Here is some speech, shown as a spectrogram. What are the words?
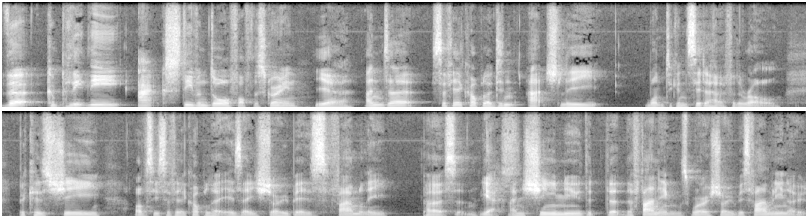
that completely acts Stephen Dorff off the screen. Yeah, and uh, Sofia Coppola didn't actually want to consider her for the role because she, obviously, Sofia Coppola is a showbiz family person. Yes. and she knew that the, the Fannings were a showbiz family. You know,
